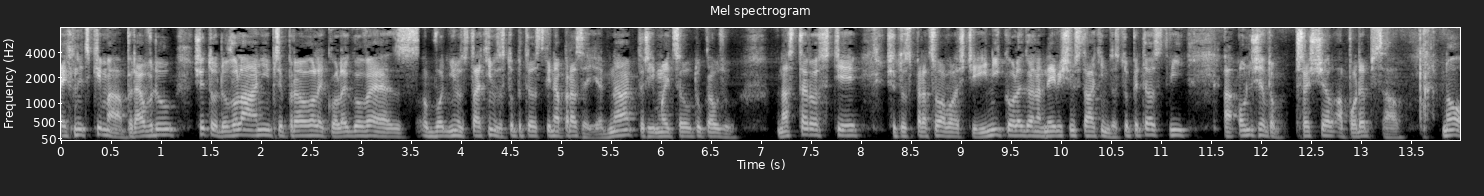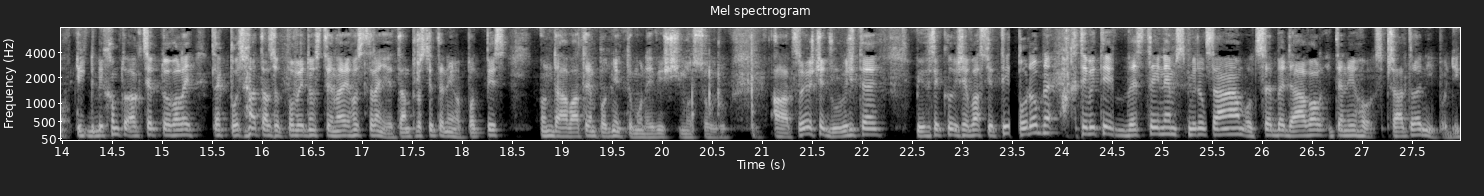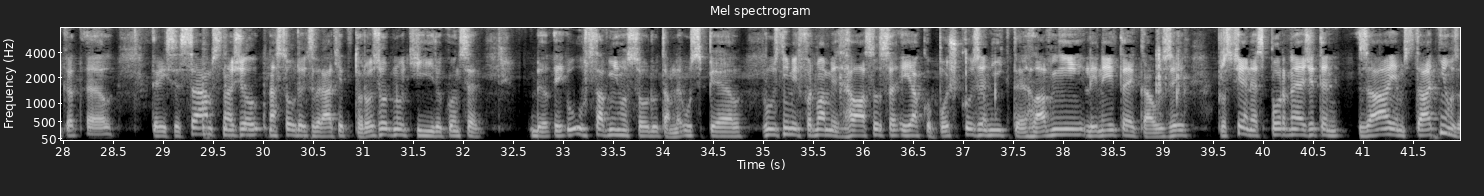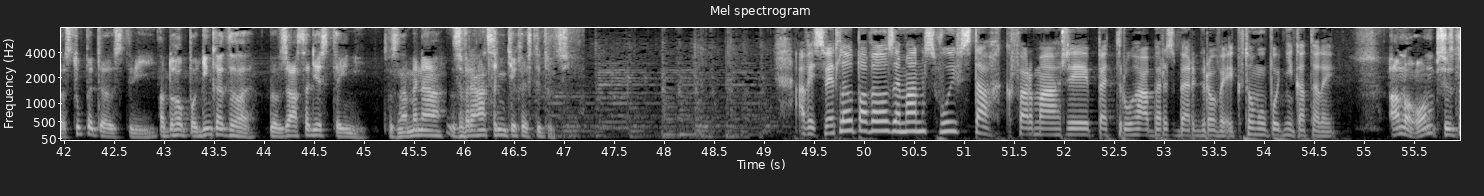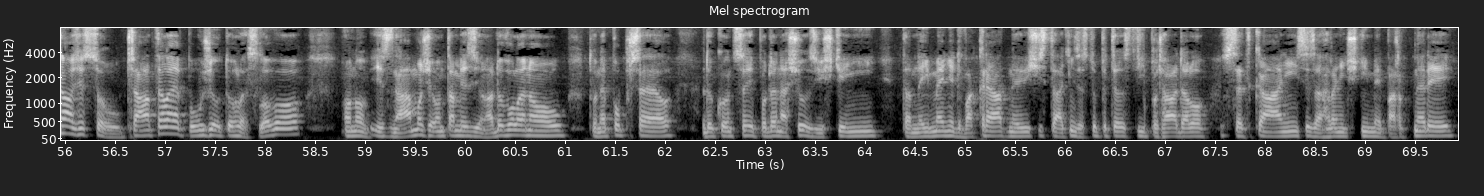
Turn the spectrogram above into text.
technicky má pravdu, že to dovolání připravovali kolegové z obvodního státního zastupitelství na Praze 1, kteří mají celou tu kauzu na starosti, že to zpracoval ještě jiný kolega na nejvyšším státním zastupitelství a on, že to přešel a podepsal. No, i kdybychom to akceptovali, tak pořád ta zodpovědnost je na jeho straně. Tam prostě ten jeho podpis, on dává ten podnět k tomu nejvyššímu soudu. A co je ještě důležité, bych řekl, že vlastně ty podobné aktivity ve stejném směru sám od sebe dával i ten jeho zpřátelený podnikatel, který se sám snažil na soudech zvrátit to rozhodnutí, dokonce byl i u ústavního soudu, tam neuspěl. Různými formami hlásil se i jako poškozený k té hlavní linii té kauzy. Prostě je nesporné, že ten zájem státního zastupitelství a toho podnikatele byl v zásadě stejný. To znamená zvrácení těch restitucí. A vysvětlil Pavel Zeman svůj vztah k farmáři Petru Habersbergerovi, k tomu podnikateli. Ano, on přiznal, že jsou přátelé, použil tohle slovo. Ono je známo, že on tam jezdil na dovolenou, to nepopřel. Dokonce i podle našeho zjištění tam nejméně dvakrát nejvyšší státní zastupitelství pořádalo setkání se zahraničními partnery.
